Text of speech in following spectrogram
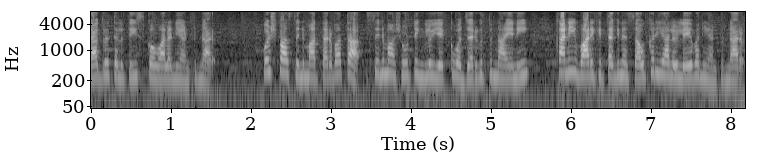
జాగ్రత్తలు తీసుకోవాలని అంటున్నారు. పుష్ప సినిమా తర్వాత సినిమా షూటింగ్లు ఎక్కువ జరుగుతున్నాయని కానీ వారికి తగిన సౌకర్యాలు లేవని అంటున్నారు.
